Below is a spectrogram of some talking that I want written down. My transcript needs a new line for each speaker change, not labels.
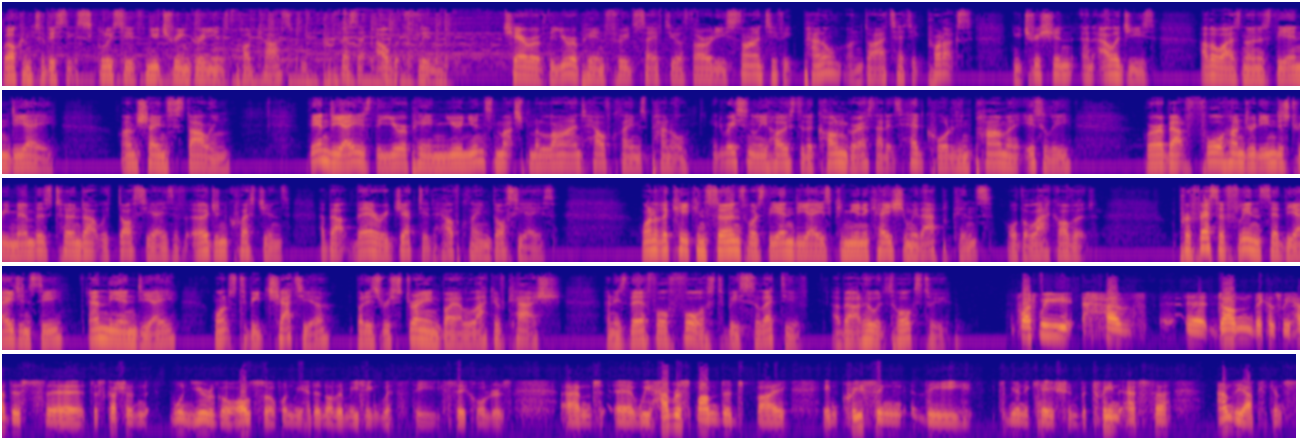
Welcome to this exclusive NutraIngredients podcast with Professor Albert Flynn, Chair of the European Food Safety Authority's Scientific Panel on Dietetic Products, Nutrition and Allergies, otherwise known as the NDA. I'm Shane Starling. The NDA is the European Union's much maligned health claims panel. It recently hosted a congress at its headquarters in Parma, Italy, where about 400 industry members turned up with dossiers of urgent questions about their rejected health claim dossiers. One of the key concerns was the NDA's communication with applicants, or the lack of it. Professor Flynn said the agency and the NDA wants to be chattier, but is restrained by a lack of cash and is therefore forced to be selective about who it talks to.
What we have uh, done because we had this uh, discussion one year ago also when we had another meeting with the stakeholders. And uh, we have responded by increasing the communication between EFSA and the applicants,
